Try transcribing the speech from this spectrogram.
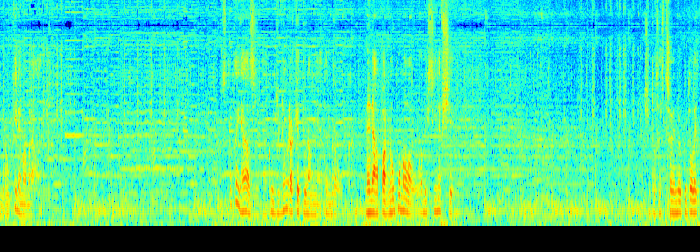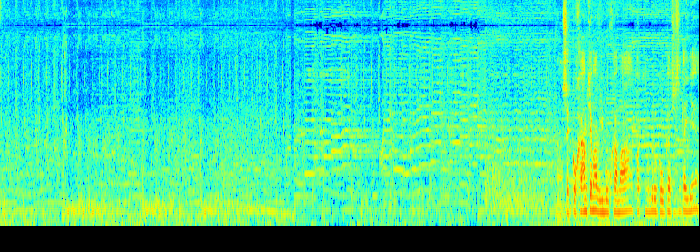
Brouky nemám rád. Co to tady hází? Nějakou divnou raketu na mě, ten brouk. Nenápadnou pomalou, abych si ji nevšiml. Či to se střelím, dokud to letí. se kochám těma výbuchama a pak budu koukat, co se tady děje.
